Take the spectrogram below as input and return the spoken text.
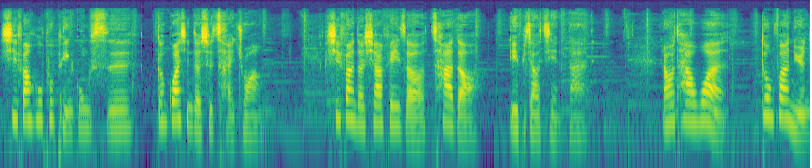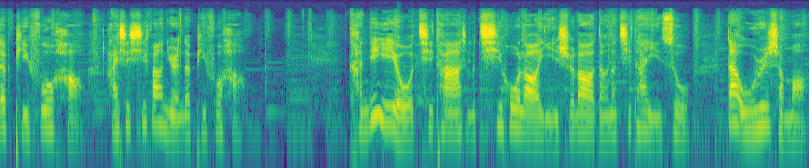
西方护肤品公司更关心的是彩妆，西方的消费者擦的也比较简单。然后他问：东方女人的皮肤好还是西方女人的皮肤好？肯定也有其他什么气候了、饮食了等等其他因素，但无论什么，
